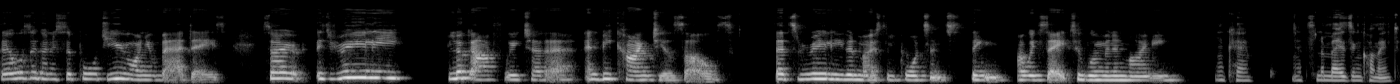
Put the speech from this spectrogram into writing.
they're also going to support you on your bad days. So it's really look out for each other and be kind to yourselves. That's really the most important thing I would say to women in mining. Okay, that's an amazing comment.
